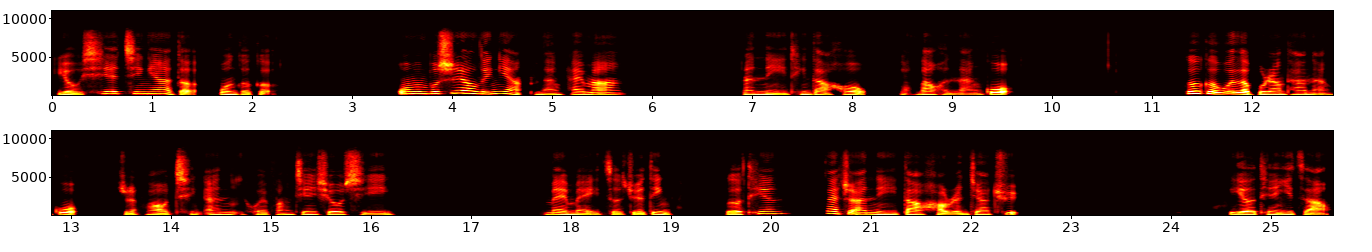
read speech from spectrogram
有些惊讶的问哥哥：“我们不是要领养男孩吗？”安妮听到后感到很难过。哥哥为了不让她难过。只好请安妮回房间休息。妹妹则决定隔天带着安妮到好人家去。第二天一早，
